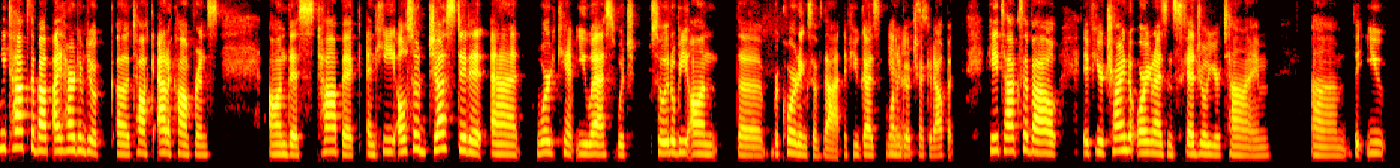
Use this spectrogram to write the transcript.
he talks about. I heard him do a, a talk at a conference on this topic, and he also just did it at WordCamp US, which so it'll be on the recordings of that if you guys want to yeah, go nice. check it out. But he talks about if you're trying to organize and schedule your time, um, that you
